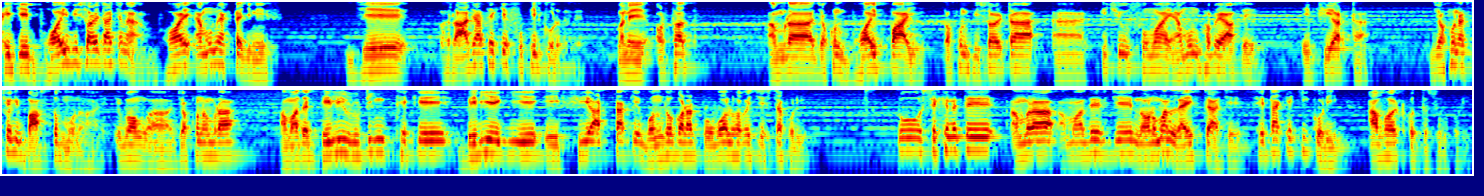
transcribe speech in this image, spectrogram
এই যে ভয় বিষয়টা আছে না, ভয় এমন একটা জিনিস যে রাজা থেকে ফকির করে দেবে। মানে অর্থাৎ আমরা যখন ভয় পাই, তখন বিষয়টা কিছু সময় এমনভাবে আসে এই ফিয়ারটা যখন অ্যাকচুয়ালি বাস্তব মনে হয় এবং যখন আমরা আমাদের ডেলি রুটিন থেকে বেরিয়ে গিয়ে এই ফিয়ারটাকে বন্ধ করার প্রবলভাবে চেষ্টা করি, তো সেখানেতে আমরা আমাদের যে নর্মাল লাইফটা আছে, সেটাকে কি করি? অ্যাভয়েড করতে শুরু করি।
